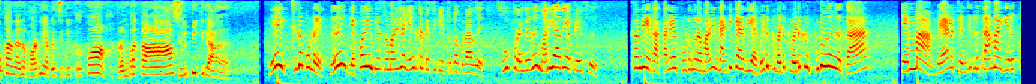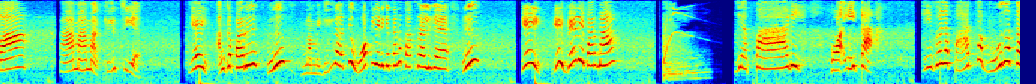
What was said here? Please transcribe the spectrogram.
உட்காந்து என்ன புறணியா பேசிக்கிட்டு இருக்கோம். ரொம்ப தான் சிலிப்பிக்கிறாங்க. ஏய் சின்ன பொண்ணு. ஹம், எப்பயும் பேசுற மாதிரி என்கிட்ட பேசிக்கிட்டு இருக்க கூடாது. சூப்பரண்டுன்னு மரியாதையா பேசு. சந்தியக்கா கலையை புடுங்குற மாதிரி நடிக்காதியா வெடுக்கு வெடுக்கு வெடுக்கு புடுங்குங்கக்கா. எம்மா வேலை செஞ்சுக்கிட்டு தாமா இருக்கோம். ஆமா ஆமா கிழிச்சிய. ஏய் அங்க பாரு. நம்ம இல்லாட்டி ஓபி அடிக்கத்தானே பாக்குறாளுங்க ஹம்? ஏய் ஏய் வேலையை பாருமா. எப்பாடி போயிட்டா இவள பார்த்த பூதத்தை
